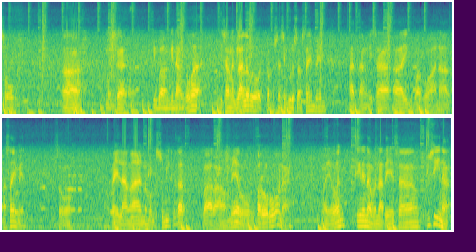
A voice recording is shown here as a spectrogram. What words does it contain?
So, ah, magka, iba ang ginagawa. Isang naglalaro, tapos na siguro sa assignment, at ang isa ay gumagawa ng assignment. So, kailangan na magsumikap para merong paroroonan. Ngayon, tingnan naman natin yung sa kusina.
